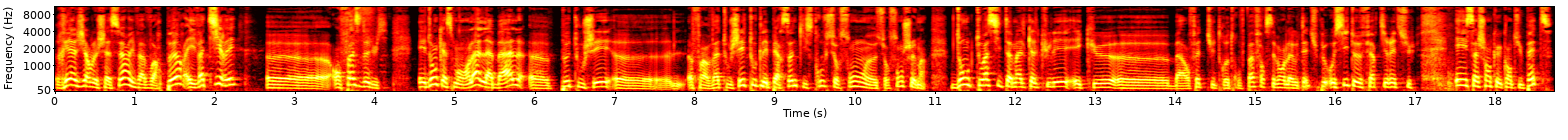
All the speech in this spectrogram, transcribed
réagir le chasseur, il va avoir peur et il va tirer euh, en face de lui. Et donc à ce moment-là, la balle euh, peut toucher, euh, enfin va toucher toutes les personnes qui se trouvent sur son euh, sur son chemin. Donc toi, si t'as mal calculé et que euh, bah en fait tu te retrouves pas forcément là où t'es, tu peux aussi te faire tirer dessus. Et sachant que quand tu pètes,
